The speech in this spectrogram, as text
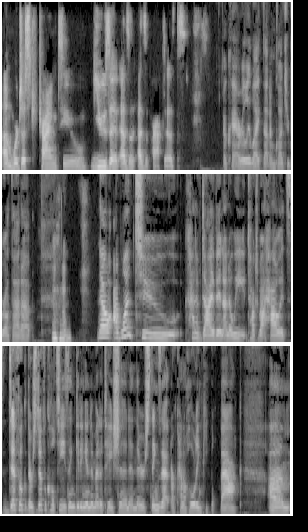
Um, we're just trying to use it as a as a practice. Okay, I really like that. I'm glad you brought that up. Mm-hmm. Now, I want to kind of dive in. I know we talked about how it's difficult. There's difficulties in getting into meditation, and there's things that are kind of holding people back. Um,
